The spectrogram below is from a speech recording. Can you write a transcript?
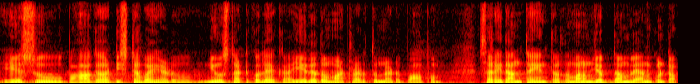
యేసు బాగా డిస్టర్బ్ అయ్యాడు. న్యూస్ తట్టుకోలేక ఏదేదో మాట్లాడుతున్నాడు పాపం. సరే ఇదంతా అయిన మనం చెప్దాంలే అనుకుంటాం.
